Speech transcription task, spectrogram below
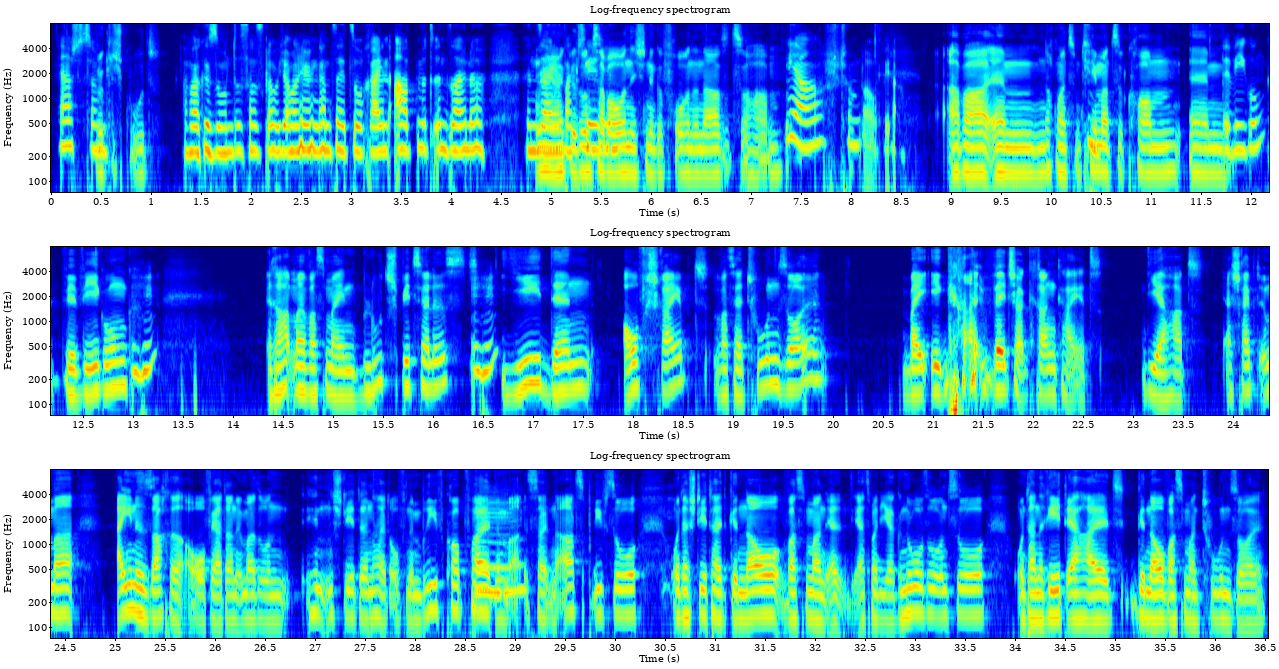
Ja, stimmt. wirklich gut. Aber gesund ist das, glaube ich, auch nicht die ganze Zeit so reinatmet in seine, in seine ja, Bakterien. gesund ist aber auch nicht, eine gefrorene Nase zu haben. Ja, stimmt auch wieder. Aber ähm, nochmal zum Thema zu kommen. Ähm, Bewegung. Bewegung. Mhm. Rat mal, was mein Blutspezialist Mhm. jeden aufschreibt, was er tun soll, bei egal welcher Krankheit, die er hat. Er schreibt immer eine Sache auf. Er hat dann immer so ein, hinten steht dann halt auf einem Briefkopf halt, Mhm. im- ist halt ein Arztbrief so, und da steht halt genau, was man, er- erstmal Diagnose und so, und dann rät er halt genau, was man tun soll.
